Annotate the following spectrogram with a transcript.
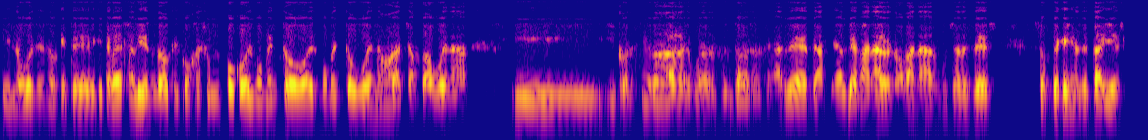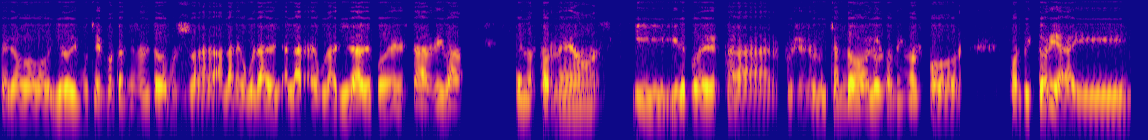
y luego es eso que te, que te vaya saliendo, que cojas un poco el momento el momento bueno, la champa buena y, y consigas buenos resultados. Al final de, al final de ganar o no ganar muchas veces son pequeños detalles, pero yo le doy mucha importancia sobre todo pues a, la, regular, a la regularidad de poder estar arriba en los torneos y, y de poder estar pues eso luchando los domingos por por victoria y,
